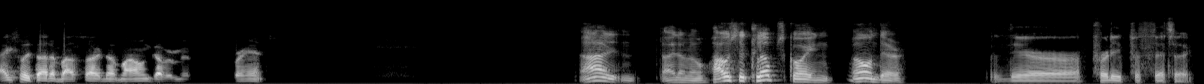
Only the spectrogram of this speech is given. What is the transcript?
I actually thought about starting up my own government branch. I I don't know. How's the clubs going on there? They're pretty pathetic.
